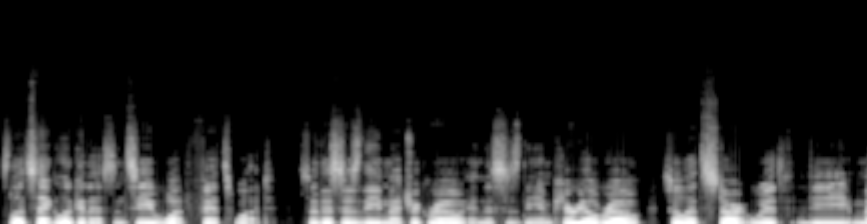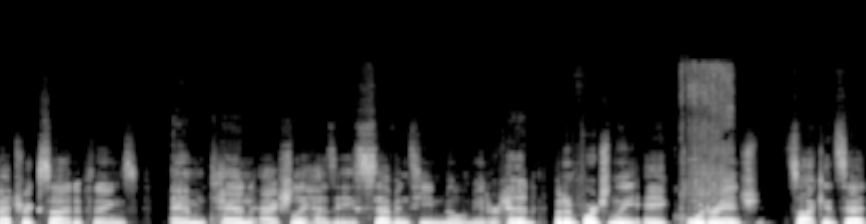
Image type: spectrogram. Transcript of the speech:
So let's take a look at this and see what fits what. So this is the metric row and this is the imperial row. So let's start with the metric side of things. M10 actually has a 17 millimeter head, but unfortunately a quarter inch socket set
